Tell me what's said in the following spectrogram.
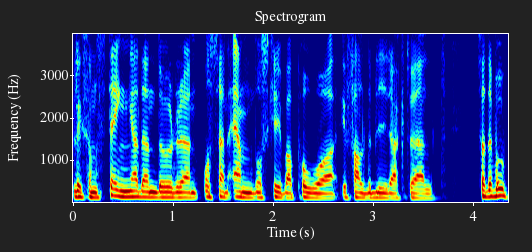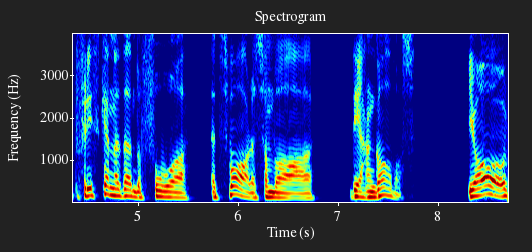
liksom stänga den dörren och sen ändå skriva på ifall det blir aktuellt. Så det var uppfriskande att ändå få ett svar som var det han gav oss. Ja,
